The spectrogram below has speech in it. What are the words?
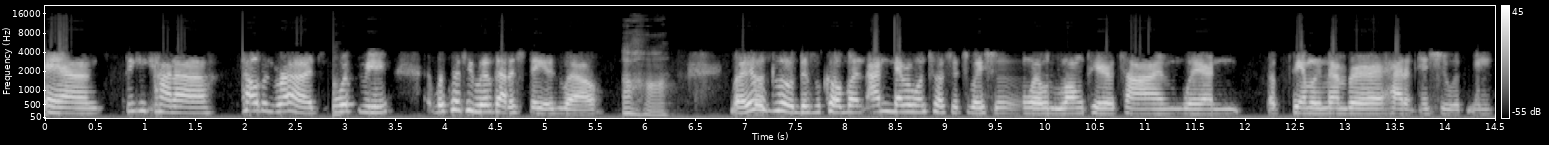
And I think he kind of held a grudge with me because he lived out of state as well. Uh huh. But it was a little difficult. But I never went to a situation where it was a long period of time where a family member had an issue with me.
